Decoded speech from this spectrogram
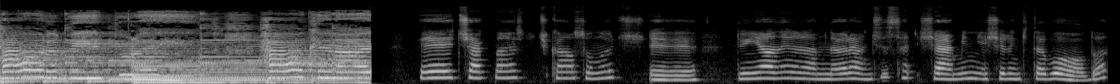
How to be brave? How can I? Ve çarktan çıkan sonuç e, dünyanın en önemli öğrencisi Şermin Yaşar'ın kitabı oldu.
